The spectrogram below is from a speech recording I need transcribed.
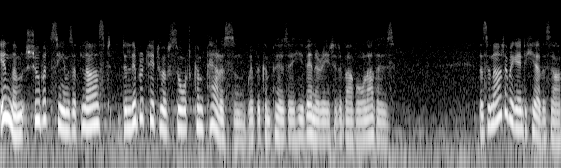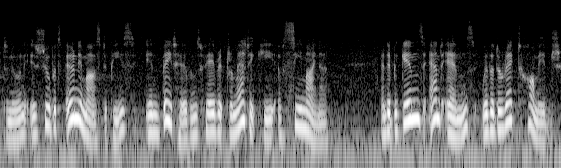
In them, Schubert seems at last deliberately to have sought comparison with the composer he venerated above all others. The sonata we're going to hear this afternoon is Schubert's only masterpiece in Beethoven's favorite dramatic key of C minor, and it begins and ends with a direct homage.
